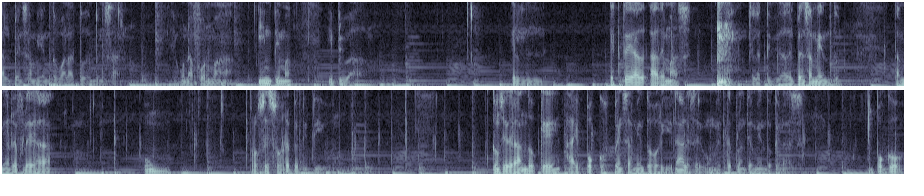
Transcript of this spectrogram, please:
al pensamiento o al acto de pensar. Es una forma íntima y privada. este además, la actividad del pensamiento, también refleja un proceso repetitivo, considerando que hay pocos pensamientos originales según este planteamiento que él hace. Un poco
